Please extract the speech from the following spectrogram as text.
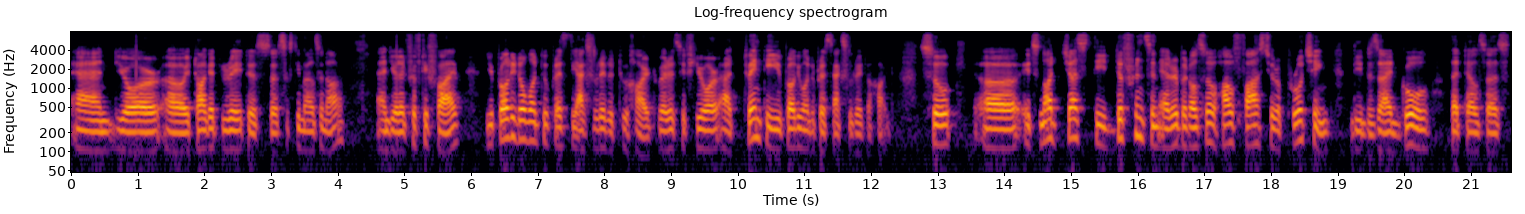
and your uh, target rate is uh, 60 miles an hour and you're at 55 you probably don't want to press the accelerator too hard. Whereas if you're at 20, you probably want to press the accelerator hard. So uh, it's not just the difference in error, but also how fast you're approaching the desired goal that tells us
